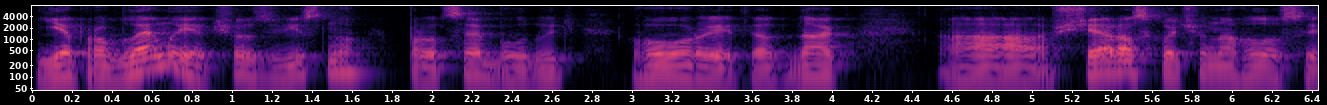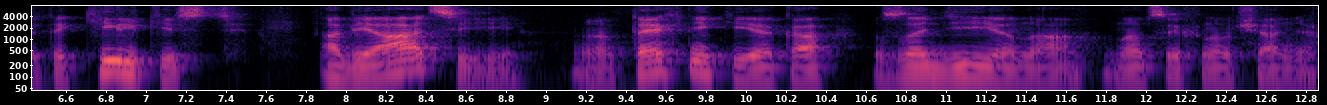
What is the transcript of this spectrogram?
є проблеми, якщо, звісно, про це будуть говорити. Однак ще раз хочу наголосити: кількість авіації, е, техніки, яка задіяна на цих навчаннях,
